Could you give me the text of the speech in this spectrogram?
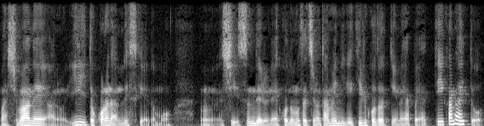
まあ、島はね、あの、いいところなんですけれども、うん、し、住んでるね、子供たちのためにできることっていうのはやっぱやっていかないと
